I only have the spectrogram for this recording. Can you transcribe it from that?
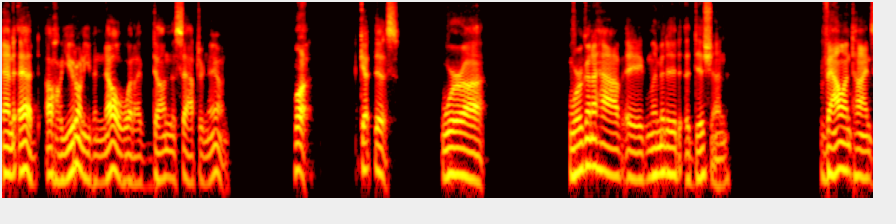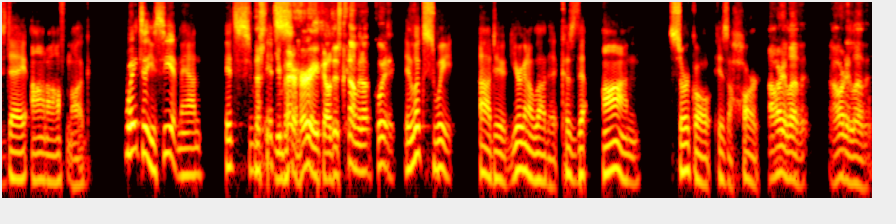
And Ed, oh, you don't even know what I've done this afternoon. What? Get this. We're uh we're gonna have a limited edition Valentine's Day on off mug. Wait till you see it, man. It's it's you better hurry because it's coming up quick. It looks sweet. Oh, dude, you're gonna love it because the on circle is a heart. I already love it. I already love it.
